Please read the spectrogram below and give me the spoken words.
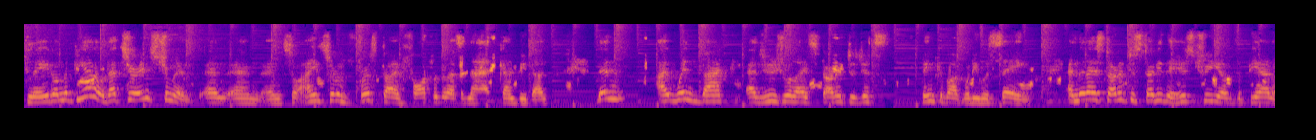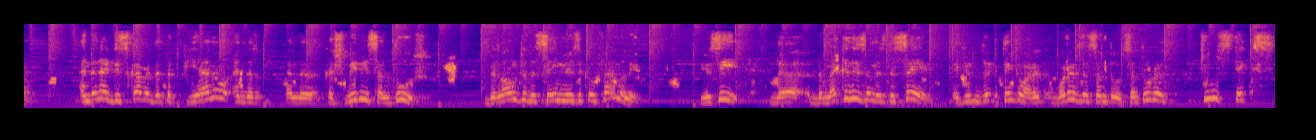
play it on the piano. That's your instrument. And and and so I sort of first I fought with him. I said, nah, it can't be done. Then I went back as usual. I started to just think about what he was saying, and then I started to study the history of the piano. And then I discovered that the piano and the and the Kashmiri santoor belong to the same musical family. You see, the, the mechanism is the same. If you think about it, what is the santoor? Santoor is two sticks,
